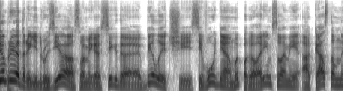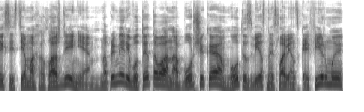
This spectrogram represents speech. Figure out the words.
Всем привет, дорогие друзья, с вами как всегда Белыч, и сегодня мы поговорим с вами о кастомных системах охлаждения, на примере вот этого наборчика от известной славянской фирмы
